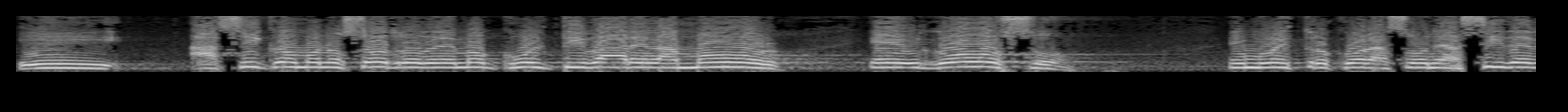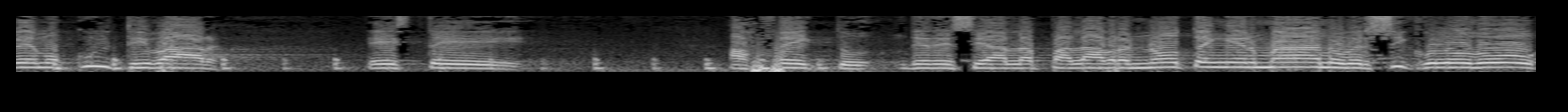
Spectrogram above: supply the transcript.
Y así como nosotros debemos cultivar el amor, el gozo en nuestros corazones, así debemos cultivar este afecto de desear la palabra. Noten, hermano, versículo 2,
